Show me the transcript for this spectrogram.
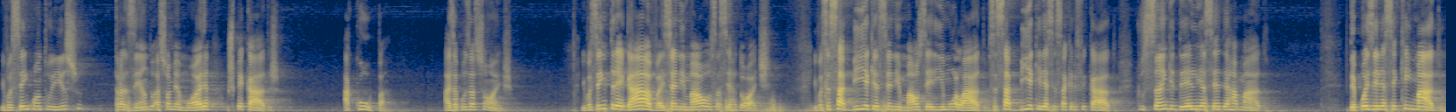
E você, enquanto isso, trazendo à sua memória os pecados, a culpa, as acusações, e você entregava esse animal ao sacerdote. E você sabia que esse animal seria imolado. Você sabia que ele ia ser sacrificado. Que o sangue dele ia ser derramado. Depois ele ia ser queimado.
